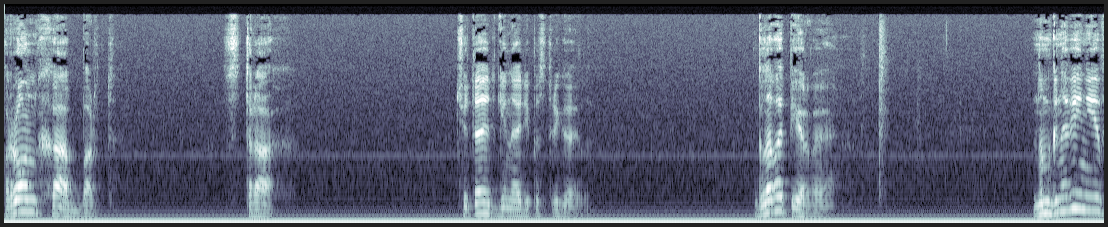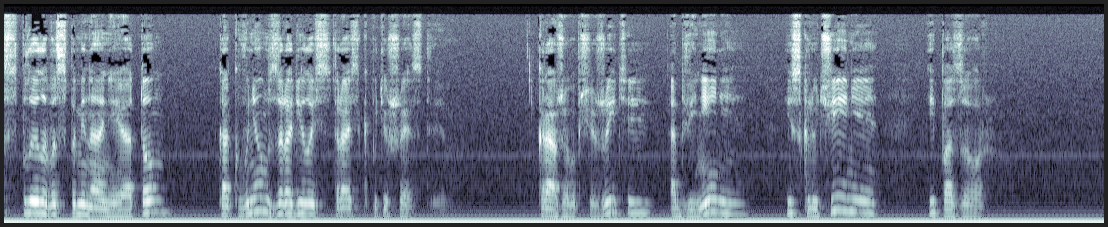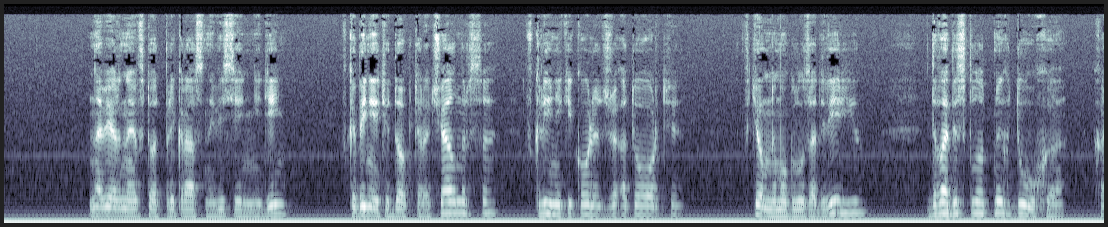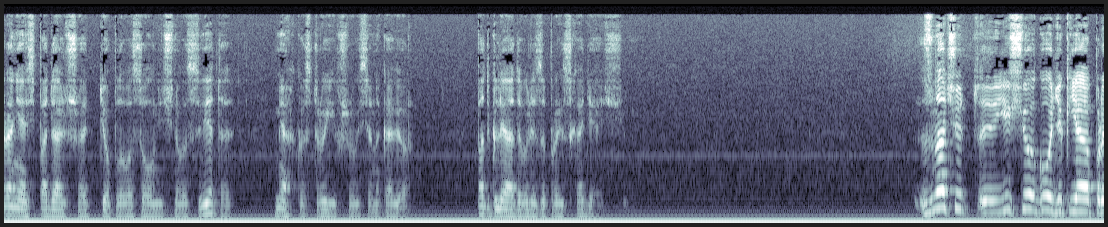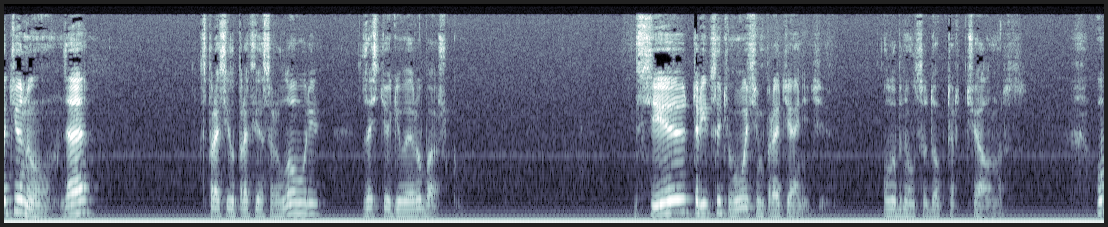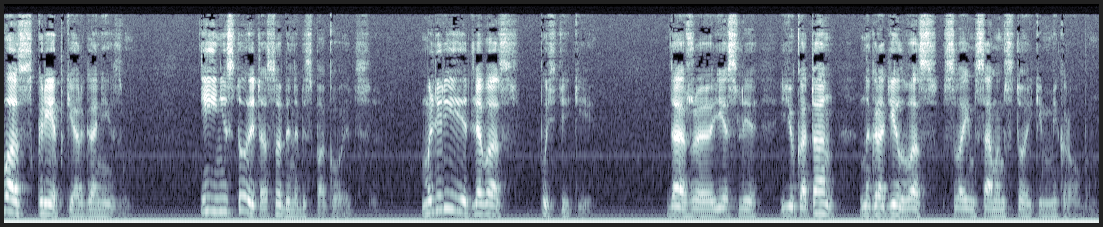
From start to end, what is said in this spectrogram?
Рон Хаббард. Страх. Читает Геннадий Постригайло. Глава первая. На мгновение всплыло воспоминание о том, как в нем зародилась страсть к путешествиям. Кража в общежитии, обвинение, исключение и позор – Наверное, в тот прекрасный весенний день в кабинете доктора Чалмерса в клинике колледжа Атуорте, в темном углу за дверью, два бесплотных духа, хранясь подальше от теплого солнечного света, мягко струившегося на ковер, подглядывали за происходящим. «Значит, еще годик я протяну, да?» Спросил профессор Лоури, застегивая рубашку. Все тридцать восемь протянете, улыбнулся доктор Чалмерс. У вас крепкий организм, и не стоит особенно беспокоиться. Малярия для вас пустяки. Даже если Юкатан наградил вас своим самым стойким микробом.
